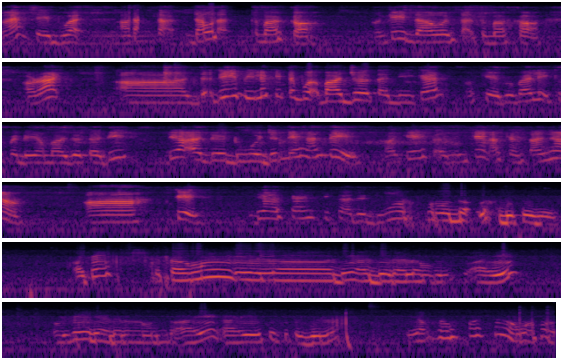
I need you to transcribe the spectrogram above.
Eh saya buat uh, tak, tak daun tak terbakar. Okey daun tak terbakar. Alright? Uh, jadi bila kita buat baja tadi kan? Okey berbalik kepada yang baja tadi dia ada dua jenis nanti. Okey mungkin akan tanya uh, okey dia akan kita ada dua produk lah di sini okey pertama dia, dia ada dalam bentuk air okey dia ada dalam bentuk air air itu kita guna yang hampas tu nak buat apa?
